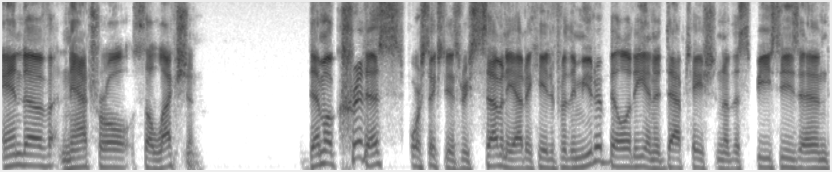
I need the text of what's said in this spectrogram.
and of natural selection. Democritus, 460 to 370, advocated for the mutability and adaptation of the species, and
